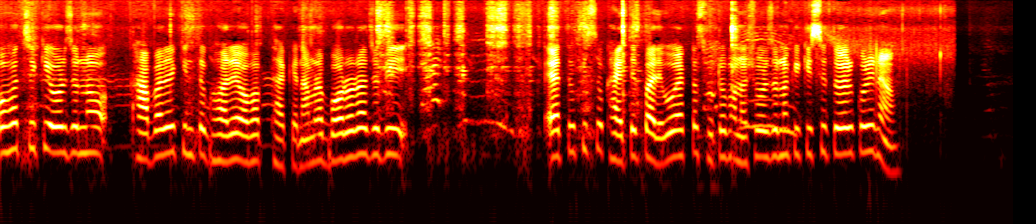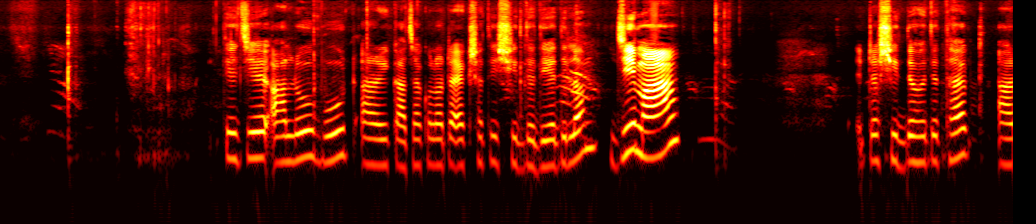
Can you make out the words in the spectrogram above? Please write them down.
ও হচ্ছে কি, ওর জন্য খাবারের কিন্তু ঘরে অভাব থাকে না। আমরা বড়রা যদি এত কিছু খাইতে পারি, ও একটা ছোট মানুষ, ওর জন্য কি কিছু তৈরি করি না? যে আলু, বুট আর এই কাঁচা কলাটা একসাথে সিদ্ধ দিয়ে দিলাম। জি মা। এটা সিদ্ধ হতে থাক, আর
